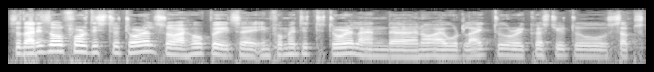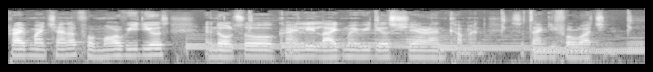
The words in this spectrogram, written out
so that is all for this tutorial. So i hope it's an informative tutorial and uh, i would like to request you to subscribe my channel for more videos and also kindly like my videos share and comment. So thank you for watching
